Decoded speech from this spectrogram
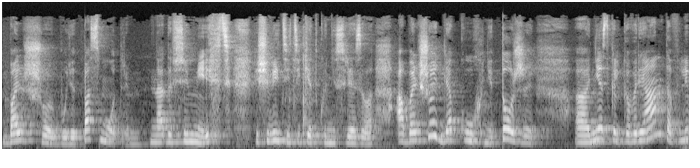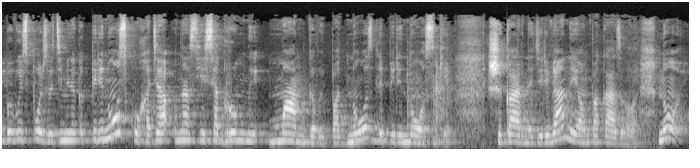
большой будет. Посмотрим, надо все мерить. Еще, видите, этикетку не срезала. А большой для кухни тоже несколько вариантов. Либо вы используете именно как переноску, хотя у нас есть огромный манговый поднос для переноски. Шикарный деревянный, я вам показывала. Но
